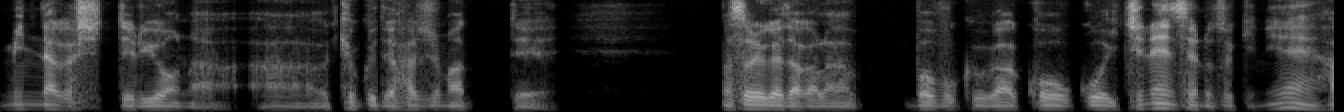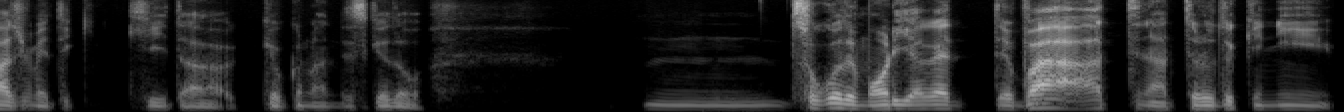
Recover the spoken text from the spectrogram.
みんなが知ってるようなあ曲で始まって、まあ、それがだから、僕が高校1年生の時にね、初めて聴いた曲なんですけど、うん、そこで盛り上がって、バーってなってる時に、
